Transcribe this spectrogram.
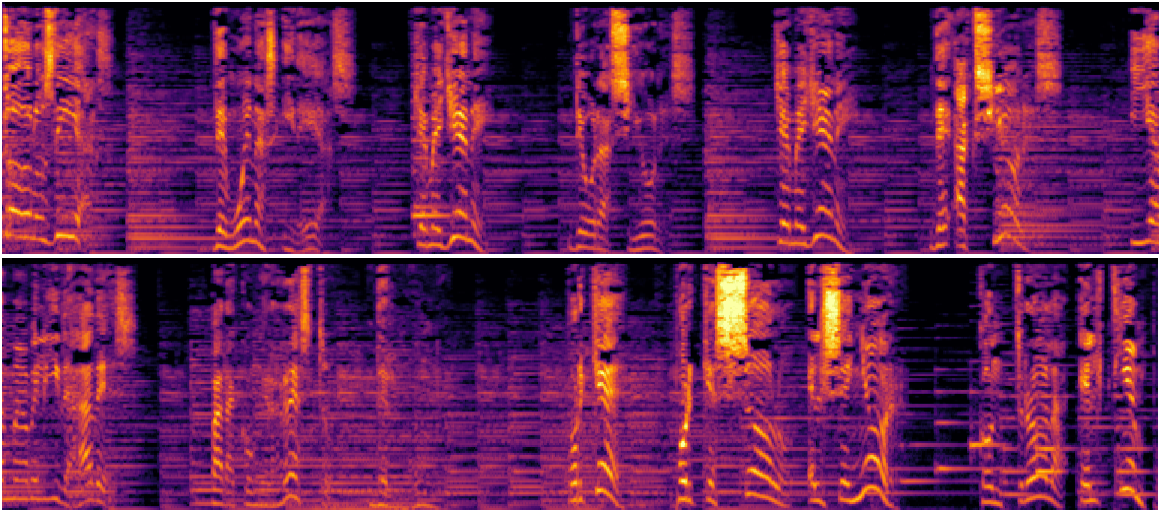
todos los días de buenas ideas, que me llene de oraciones, que me llene de acciones y amabilidades para con el resto del mundo. ¿Por qué? Porque solo el Señor controla el tiempo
